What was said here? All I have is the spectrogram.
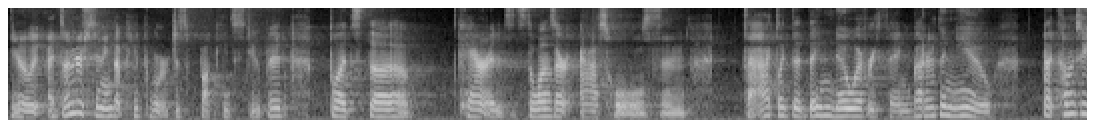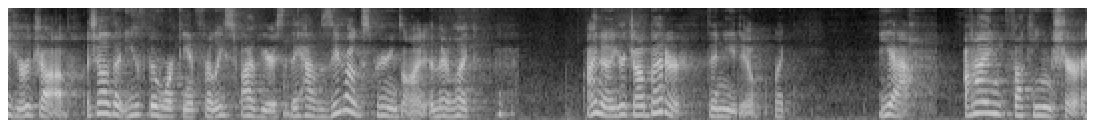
you know, it's understanding that people are just fucking stupid, but the Karens. It's the ones that are assholes and that act like that they know everything better than you. That come to your job, a job that you've been working in for at least five years, that they have zero experience on, and they're like, I know your job better than you do. Like, yeah, I'm fucking sure.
